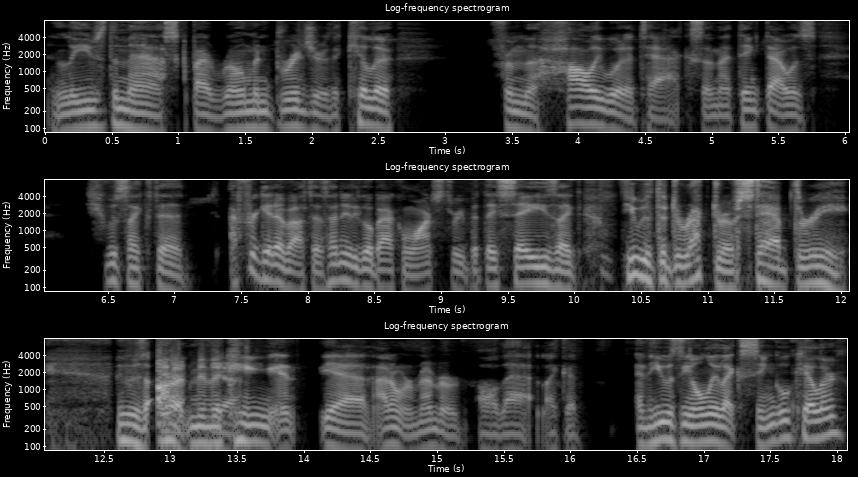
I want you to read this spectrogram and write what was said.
and leaves the mask by Roman Bridger, the killer from the Hollywood attacks. And I think that was, he was like the, I forget about this. I need to go back and watch three, but they say he's like, he was the director of Stab 3. He was art yeah. mimicking. And yeah, I don't remember all that. Like a, and he was the only like single killer.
